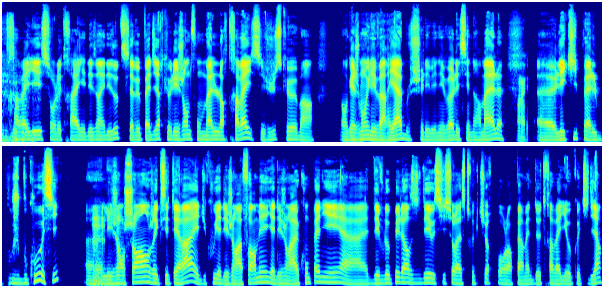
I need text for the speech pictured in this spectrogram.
travailler sur le travail des uns et des autres, ça ne veut pas dire que les gens font mal leur travail. C'est juste que ben, l'engagement, il est variable chez les bénévoles et c'est normal. L'équipe, elle bouge beaucoup aussi. Mmh. Les gens changent, etc. Et du coup, il y a des gens à former, il y a des gens à accompagner, à développer leurs idées aussi sur la structure pour leur permettre de travailler au quotidien.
